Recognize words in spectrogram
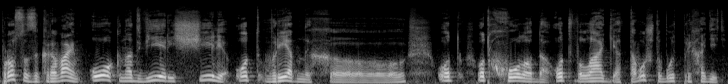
просто закрываем окна, двери, щели от вредных, э, от, от холода, от влаги, от того, что будет приходить.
